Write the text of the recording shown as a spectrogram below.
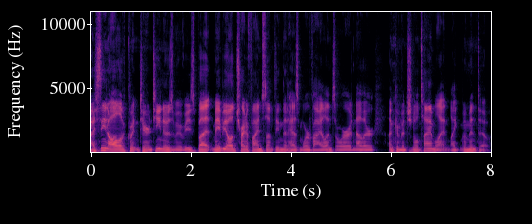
I've seen all of Quentin Tarantino's movies, but maybe I'll try to find something that has more violence or another unconventional timeline, like Memento.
